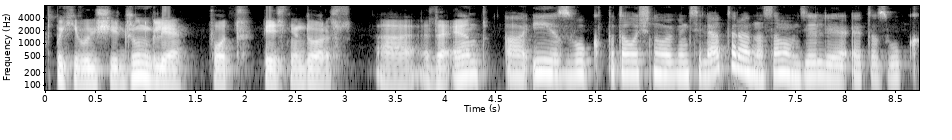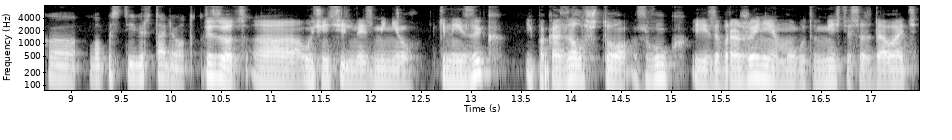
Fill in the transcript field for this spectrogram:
вспыхивающие джунгли под песню uh, The End. А, и звук потолочного вентилятора на самом деле это звук э, лопасти вертолета. Эпизод uh, очень сильно изменил киноязык и показал, что звук и изображение могут вместе создавать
